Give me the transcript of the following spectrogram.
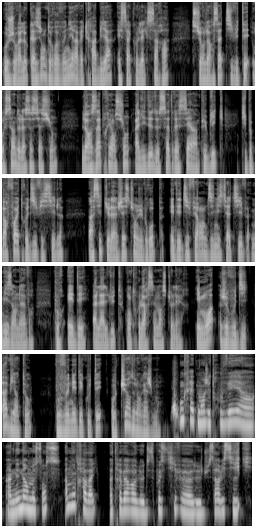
où j'aurai l'occasion de revenir avec Rabia et sa collègue Sarah sur leurs activités au sein de l'association, leurs appréhensions à l'idée de s'adresser à un public qui peut parfois être difficile, ainsi que la gestion du groupe et des différentes initiatives mises en œuvre pour aider à la lutte contre le harcèlement scolaire. Et moi, je vous dis à bientôt. Vous venez d'écouter Au cœur de l'engagement. Concrètement, j'ai trouvé un, énorme sens à mon travail à travers le dispositif euh, du service civique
